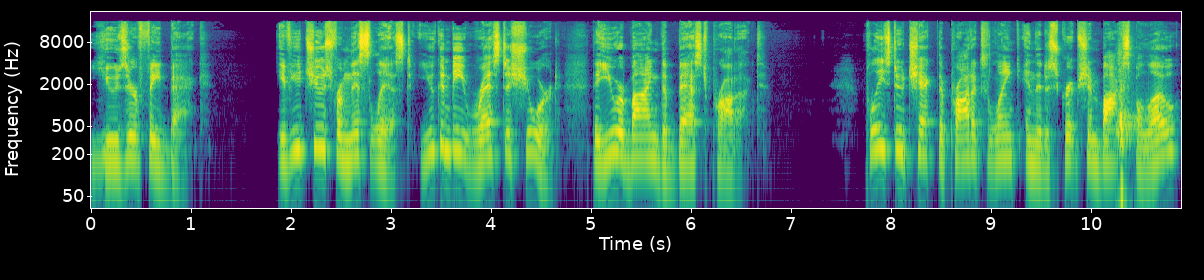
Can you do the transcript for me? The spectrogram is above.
user feedback. If you choose from this list, you can be rest assured that you are buying the best product. Please do check the product link in the description box below,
